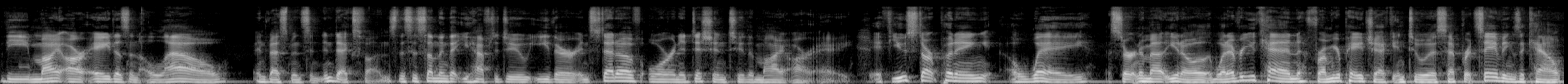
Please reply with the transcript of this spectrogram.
the MyRA doesn't allow investments in index funds. This is something that you have to do either instead of or in addition to the MyRA. If you start putting away a certain amount, you know, whatever you can from your paycheck into a separate savings account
